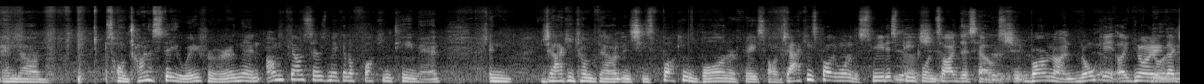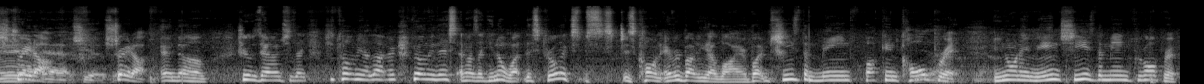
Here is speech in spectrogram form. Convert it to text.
And um, so I'm trying to stay away from her. And then I'm downstairs making a fucking tea, man. And Jackie comes down and she's fucking balling her face off. Jackie's probably one of the sweetest Yeah, people inside is. this house. Yeah, she bar none. Don't Yeah. get like you know what I mean? Like straight up. yeah, she is, Straight up. And um, she goes down. She's like, she's calling me a liar. She's calling me this. And I was like, you know what? This girl is is calling everybody a liar, but she's the main fucking culprit. Yeah, yeah. You know what I mean? She is the main culprit.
